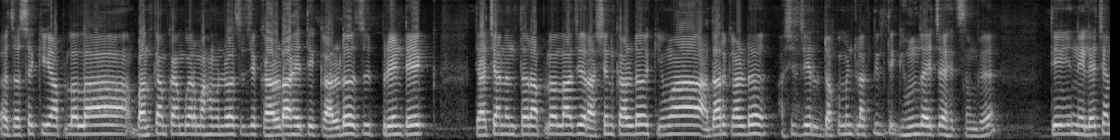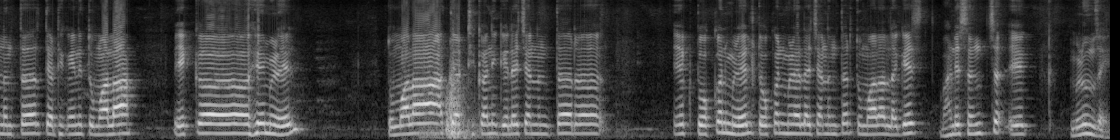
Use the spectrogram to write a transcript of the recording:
जसं की आपल्याला बांधकाम कामगार महामंडळाचं जे कार्ड आहे ते कार्डचं प्रिंट एक. त्याच्यानंतर आपल्याला जे राशन कार्ड किंवा आधार कार्ड असे जे डॉक्युमेंट लागतील ते घेऊन जायचे आहेत संघ. ते नेल्याच्या नंतर त्या ठिकाणी तुम्हाला एक हे मिळेल. तुम्हाला त्या ठिकाणी गेल्याच्यानंतर एक टोकन मिळेल. टोकन मिळाल्याच्या नंतर तुम्हाला लगेच भांडेसंच एक मिळून जाईल.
